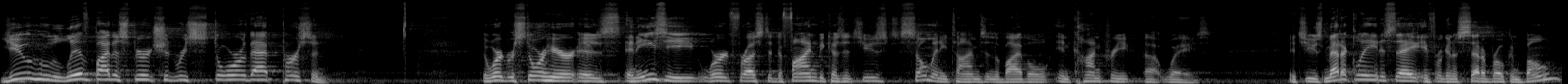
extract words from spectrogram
you who live by the Spirit should restore that person. The word restore here is an easy word for us to define because it's used so many times in the Bible in concrete uh, ways. It's used medically to say if we're going to set a broken bone,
